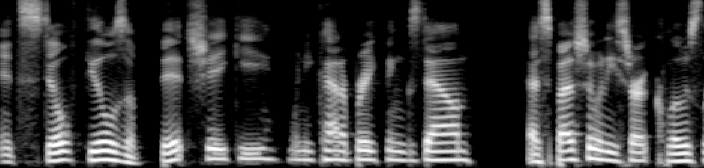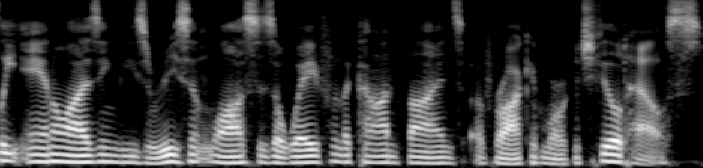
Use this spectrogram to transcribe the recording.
it still feels a bit shaky when you kind of break things down, especially when you start closely analyzing these recent losses away from the confines of Rocket Mortgage Fieldhouse.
